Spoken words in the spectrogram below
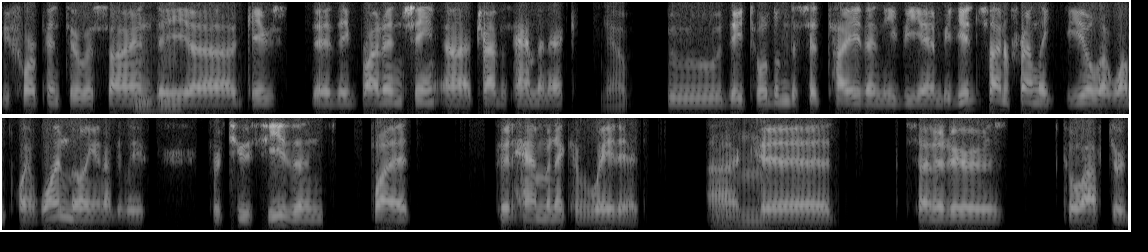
before Pinto was signed. They uh, gave they they brought in Shane, uh, Travis Hamonic, Yep. who they told him to sit tight and he'd be in. He did sign a friendly deal at 1.1 million, I believe, for two seasons. But could Hamonic have waited? Uh, Mhm. Could Senators go after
